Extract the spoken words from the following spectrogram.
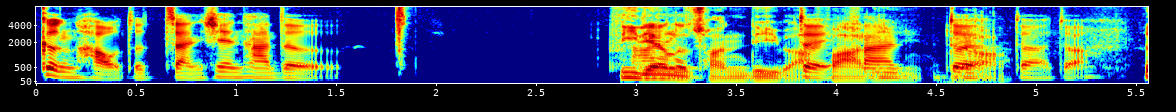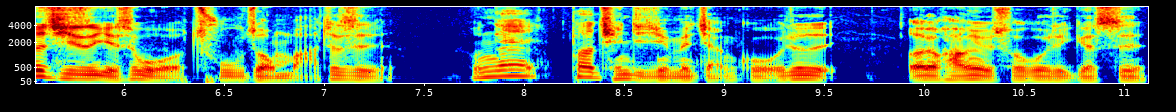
更好的展现他的力量的传递吧，对发力，对啊。啊，对啊，对啊，这其实也是我初衷吧，就是我应该不知道前几集有没有讲过，我就是呃好像有说过一个是，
